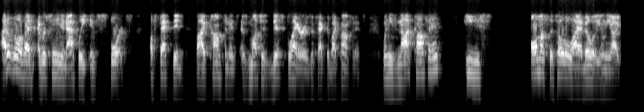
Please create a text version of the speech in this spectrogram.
I don't know if I've ever seen an athlete in sports affected by confidence as much as this player is affected by confidence. When he's not confident, he's almost a total liability on the ice.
